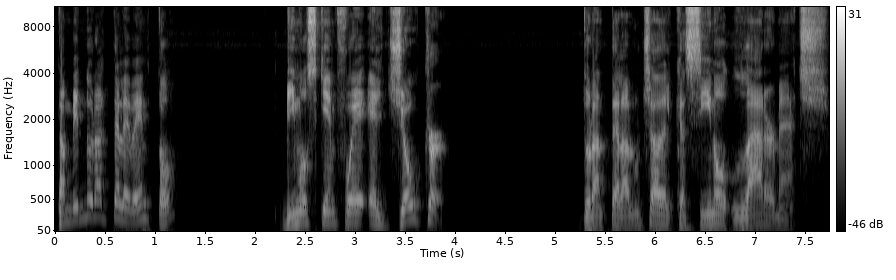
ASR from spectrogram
También durante el evento vimos quién fue el Joker durante la lucha del Casino Ladder Match.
